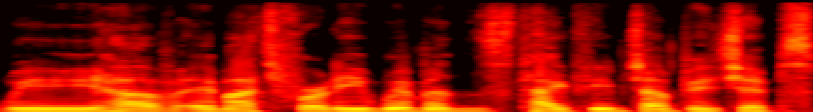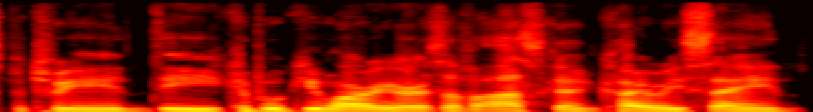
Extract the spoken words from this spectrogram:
we have a match for the women's tag team championships between the Kabuki Warriors of Asuka and Kairi Sane.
